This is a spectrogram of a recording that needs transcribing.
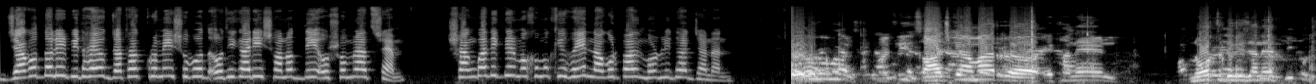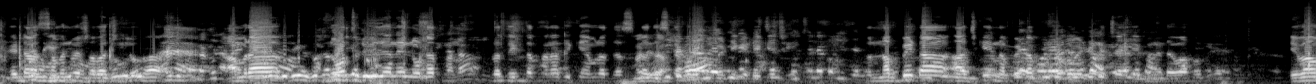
জগদ্দলের বিধায়ক যথাক্রমে সুবোধ অধিকারী, সনদ দে ও সোমনাথ শ্যাম। সাংবাদিকদের মুখোমুখি হয়ে নগরপাল মুরলীধর জানান। আজকে আমার এখানে নর্থ ডিভিশনের এটা সমন্বয় সভা ছিল। আমরা নর্থ ডিভিশনের নটা থানা, প্রত্যেকটা থানা থেকে আমরা দশটা দশটা কমিটিকে ডেকেছি। তো নব্বইটা, আজকে নব্বইটা পুজো কমিটিকে চেক এখানে দেওয়া হবে। এবং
